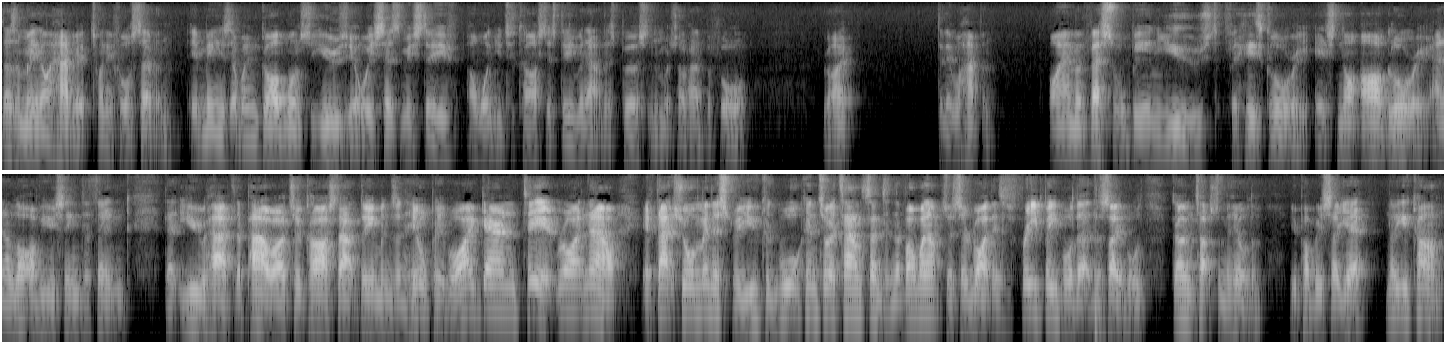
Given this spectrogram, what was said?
doesn't mean I have it 24 7. It means that when God wants to use it, or He says to me, Steve, I want you to cast this demon out of this person, which I've had before, right? Then it will happen. I am a vessel being used for His glory. It's not our glory. And a lot of you seem to think that you have the power to cast out demons and heal people. I guarantee it right now. If that's your ministry, you could walk into a town centre and if I went up to it and said, Right, there's three people that are disabled, go and touch them and heal them. You'd probably say, Yeah. No, you can't.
